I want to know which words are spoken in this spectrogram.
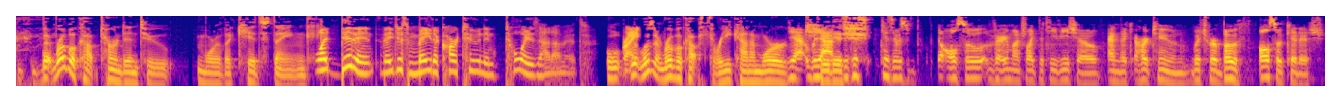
but RoboCop turned into more of a kids thing. What didn't, they just made a cartoon and toys out of it. Well, Right. Wasn't RoboCop three kind of more Yeah, well, yeah, kiddish? because because it was also very much like the TV show and the cartoon, which were both also kiddish.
